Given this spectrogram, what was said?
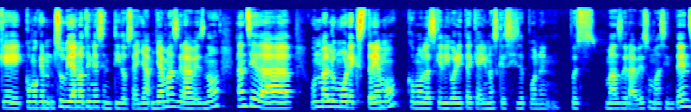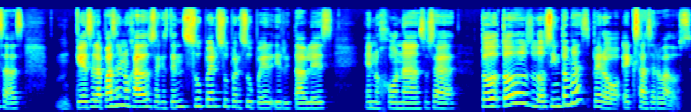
que como que su vida no tiene sentido, o sea, ya, ya más graves, ¿no? Ansiedad, un mal humor extremo, como las que digo ahorita, que hay unas que sí se ponen pues más graves o más intensas, mm, que se la pasen enojadas, o sea, que estén súper, súper, súper irritables, enojonas, o sea, todo, todos los síntomas, pero exacerbados.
